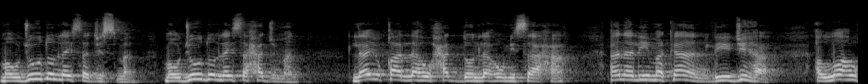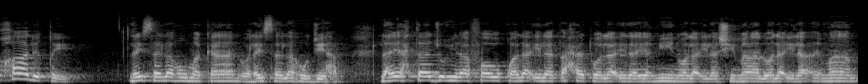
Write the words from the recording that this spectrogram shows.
موجود ليس جسما موجود ليس حجما. لا يقال له حد له مساحة. أنا لي مكان لي جهة. الله خالقي. ليس له مكان وليس له جهة. لا يحتاج إلى فوق ولا إلى تحت ولا إلى يمين ولا إلى شمال ولا إلى أمام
